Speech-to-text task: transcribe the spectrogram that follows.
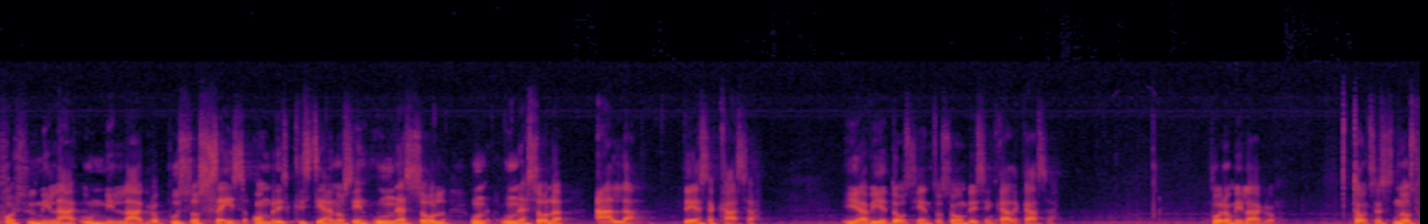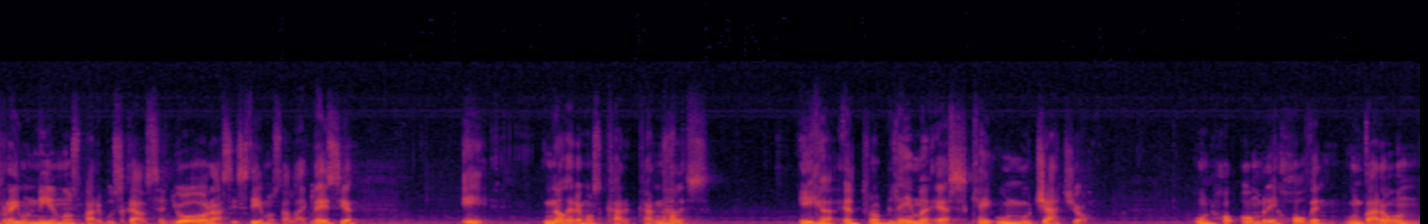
por su milagro, un milagro, puso seis hombres cristianos en una, una sola ala de esa casa. Y había 200 hombres en cada casa. Puro milagro. Entonces nos reuníamos para buscar al Señor, asistimos a la iglesia y no éramos carnales. Hija, el problema es que un muchacho, un hombre joven, un varón,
